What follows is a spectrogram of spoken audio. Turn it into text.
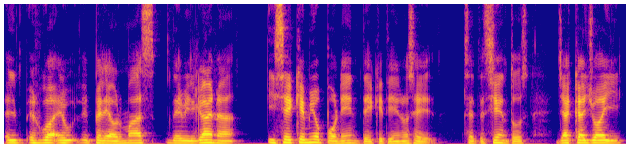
el, el peleador más débil gana y sé que mi oponente, que tiene, no sé, 700, ya cayó ahí,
